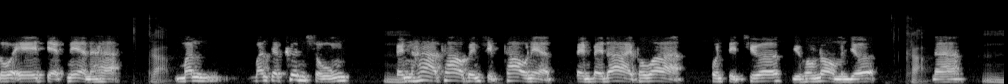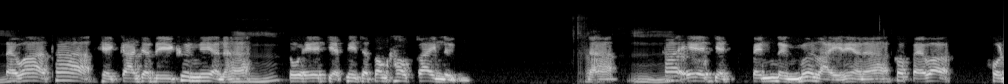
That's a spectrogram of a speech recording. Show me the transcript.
ตัว A7 เนี่ยนะฮะครับมันมันจะขึ้นสูงอืมเป็นห้าเท่าเป็นสิบเท่าเนี่ย เป็นไปได้ เพราะว่าคนติดเชื้ออยู่ข้างนอกมันเยอะครับ นะฮะอืมแต่ว่าถ้าเหตุการณ์จะดีขึ้นเนี่ยนะฮะอืมตัว A7 นี่จะต้องเข้าใกล้หนึ่งครับนะฮะอืมถ้า A7 เป็นหนึ่งเมื่อไหร่เนี่ยนะก็แปลว่าคน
